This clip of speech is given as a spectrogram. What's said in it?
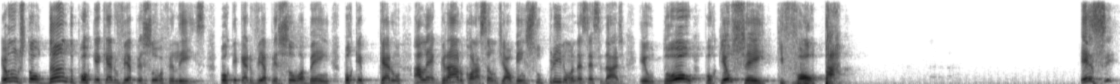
Eu não estou dando porque quero ver a pessoa feliz, porque quero ver a pessoa bem, porque quero alegrar o coração de alguém, suprir uma necessidade. Eu dou porque eu sei que volta. Esse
